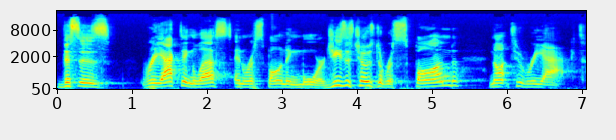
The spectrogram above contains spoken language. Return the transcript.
This is reacting less and responding more. Jesus chose to respond, not to react.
